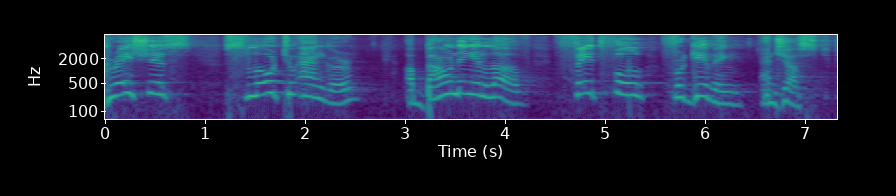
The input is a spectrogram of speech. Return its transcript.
gracious, slow to anger, abounding in love, faithful, forgiving, and just.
